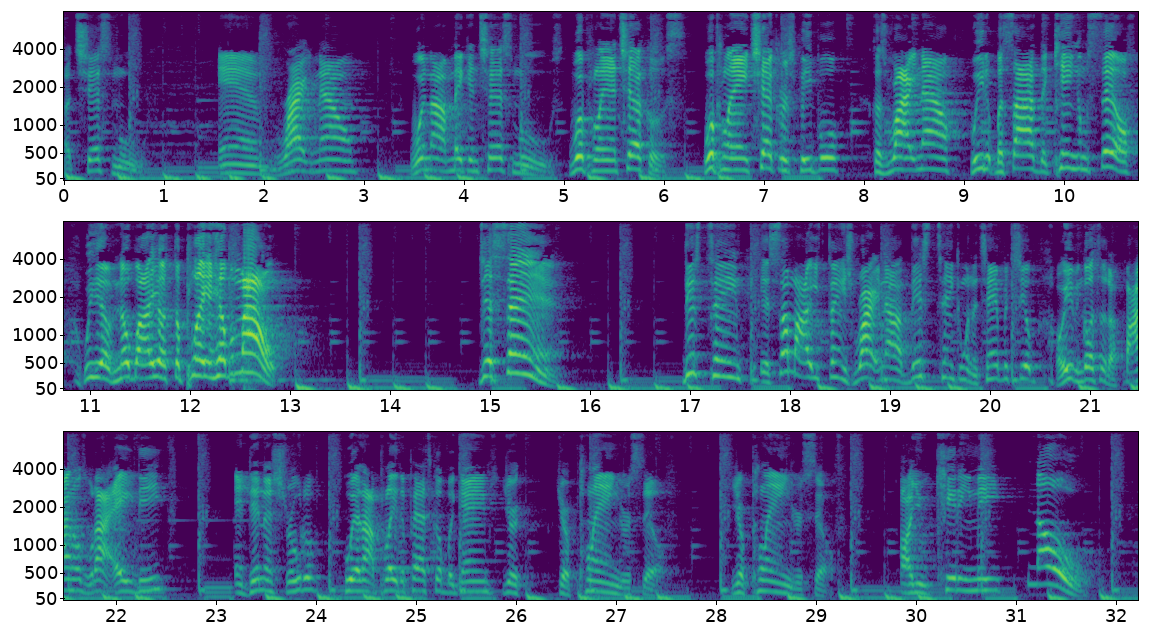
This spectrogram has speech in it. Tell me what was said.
A chess move. And right now, we're not making chess moves. We're playing checkers. We're playing checkers, people. Because right now, we besides the king himself, we have nobody else to play and help him out. Just saying. This team, if somebody thinks right now this team can win a championship or even go to the finals without AD and Dennis Schroeder, who has not played the past couple games, you're you're playing yourself. You're playing yourself. Are you kidding me? No,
